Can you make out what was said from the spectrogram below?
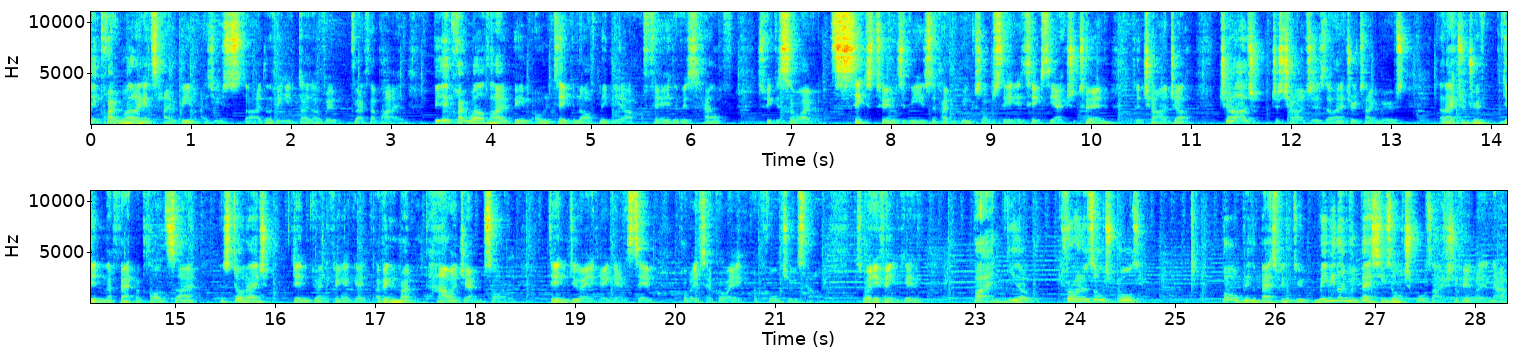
did quite well against Hyper Beam, as you. I don't think he. I don't think he high. But he did quite well with Hyper Beam, only taking off maybe a, third of his health, so he could survive six turns if he used the Hyper Beam. Because obviously it takes the extra turn to charge up. Charge just charges his Electric type moves. Electric Drift didn't affect my Clodsire, uh, and Stone Edge didn't do anything again. I think my Power Gem, sorry, didn't do anything against him. Probably took away a quarter of his health. So when you're thinking, but you know, throwing those Ultra Balls, probably the best thing to do. Maybe not even best use Ultra Balls actually, think about it now.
